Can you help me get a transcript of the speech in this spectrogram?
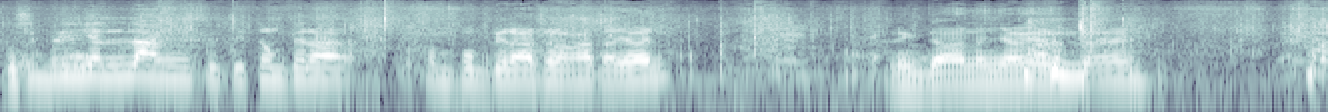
Posible yan lang, pipitong pira, sampung piraso lang ata yun. Nagdaanan niya ngayon pa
